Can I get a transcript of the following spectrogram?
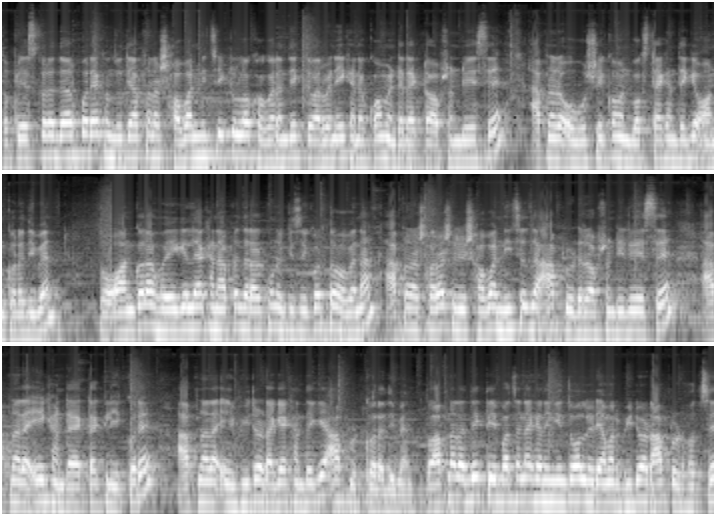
তো প্রেস করে দেওয়ার পর এখন যদি আপনারা সবার নিচে একটু লক্ষ্য করেন দেখতে পারবেন। এখানে কমেন্টের একটা অপশন রয়েছে। আপনারা অবশ্যই কমেন্ট বক্সটা এখান থেকে অন করে দিবেন। তো অন করা হয়ে গেলে এখানে আপনাদের আর কোনো কিছুই করতে হবে না। আপনারা সরাসরি সবার নিচে যে আপলোডের অপশনটি রয়েছে, আপনারা এইখানটায় একটা ক্লিক করে আপনারা এই ভিডিওটাকে এখান থেকে আপলোড করে দিবেন। তো আপনারা দেখতেই পাচ্ছেন এখানে কিন্তু অলরেডি আমার ভিডিওটা আপলোড হচ্ছে।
